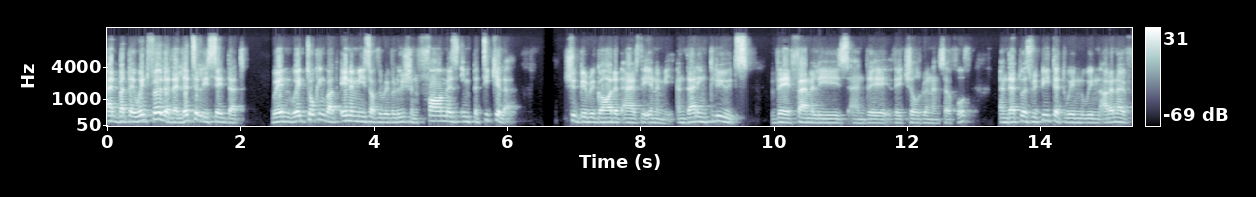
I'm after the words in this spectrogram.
And but they went further. They literally said that when when talking about enemies of the revolution, farmers in particular should be regarded as the enemy, and that includes their families and their their children and so forth and that was repeated when when I don't know if,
